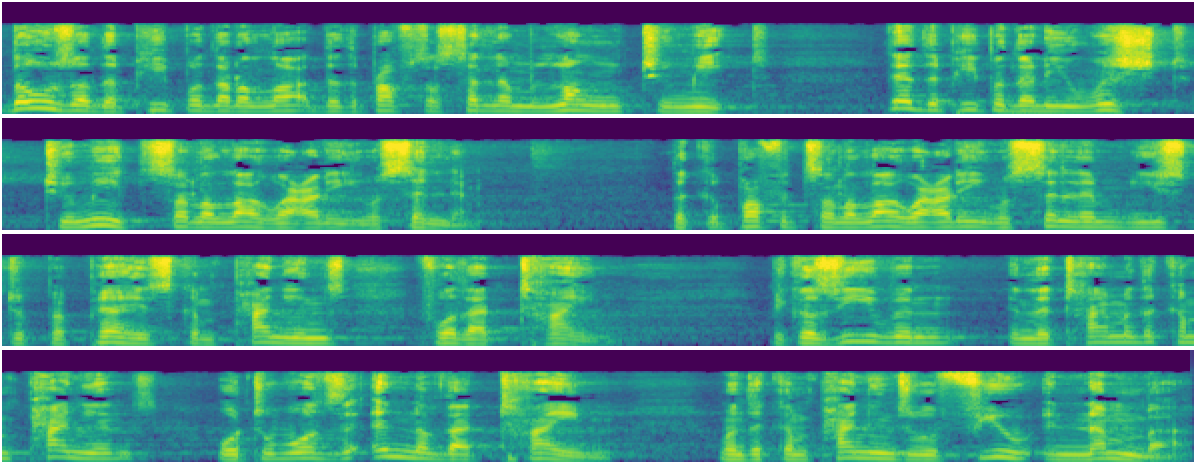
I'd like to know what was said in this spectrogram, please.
Those are the people that Allah, that the Prophet sallallahu longed to meet. They're the people that he wished to meet wasallam. The Prophet wasallam used to prepare his companions for that time. Because even in the time of the companions, or towards the end of that time, when the companions were few in number,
